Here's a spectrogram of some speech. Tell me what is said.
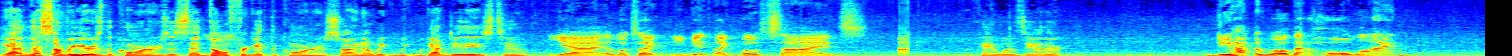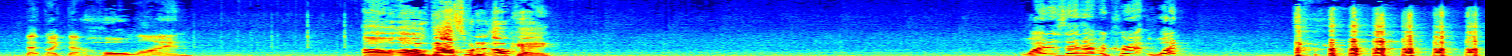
Yeah, this over here is the corners. It said don't forget the corners, so I know we we, we got to do these too. Yeah, it looks like you get like both sides. Okay, what is the other? Do you have to weld that whole line? That like that whole line? Oh, oh, that's what it. Okay. Why does that have a crack? What?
